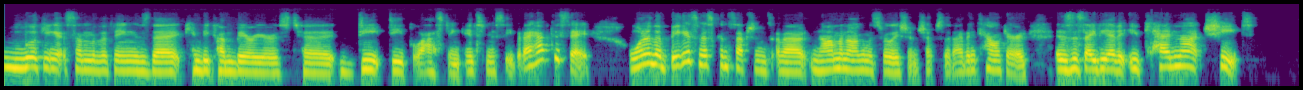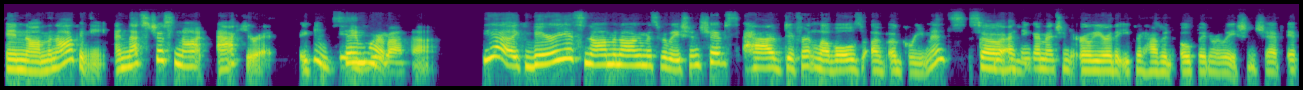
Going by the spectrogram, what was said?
looking at some of the things that can become barriers to deep, deep, lasting intimacy. But I have to say, one of the biggest misconceptions about non monogamous relationships that I've encountered is this idea that you cannot cheat in non monogamy. And that's just not accurate. Hmm, say more about that. Yeah, like various non monogamous relationships have different levels of agreements. So mm-hmm. I think I mentioned earlier that you could have an open relationship. If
